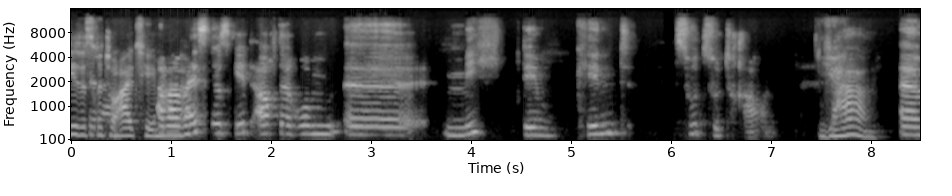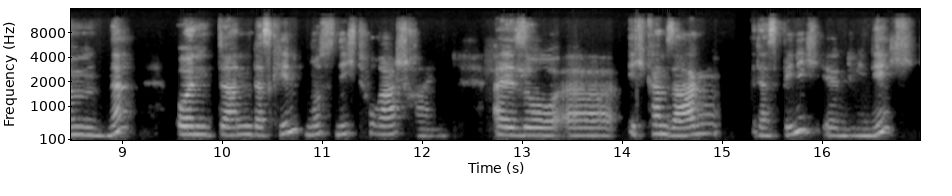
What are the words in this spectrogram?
dieses ja. Ritualthema. Aber ne? weißt du, es geht auch darum, äh, mich dem Kind zuzutrauen. Ja. Ähm, ne? Und dann das Kind muss nicht Hurra schreien. Also äh, ich kann sagen, das bin ich irgendwie nicht.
